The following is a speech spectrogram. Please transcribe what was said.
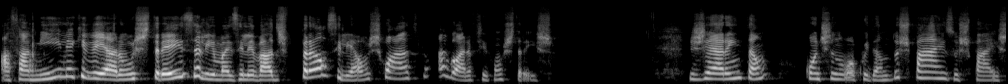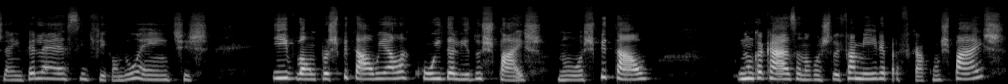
A família que vieram os três ali mais elevados para auxiliar os quatro, agora ficam os três. Gera, então, continua cuidando dos pais, os pais né, envelhecem, ficam doentes e vão para o hospital e ela cuida ali dos pais no hospital. Nunca casa, não constitui família para ficar com os pais.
